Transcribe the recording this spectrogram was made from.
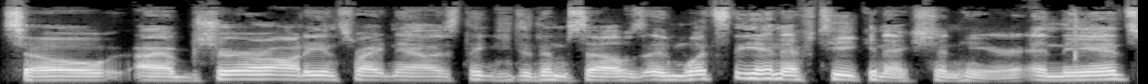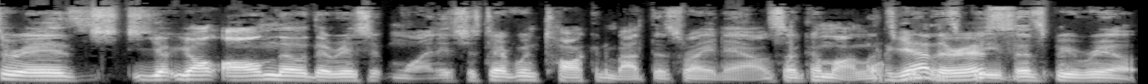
So I'm sure our audience right now is thinking to themselves, and what's the NFT connection here? And the answer is, y- y'all all know there isn't one. It's just everyone talking about this right now. So come on, let's Yeah, be, let's there be, is. Let's be real.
